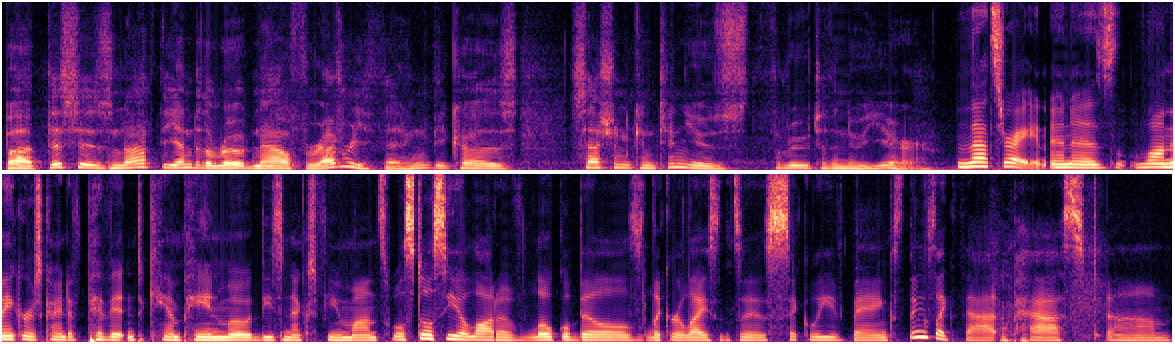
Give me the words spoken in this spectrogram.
But this is not the end of the road now for everything, because session continues through to the new year. That's right. And as lawmakers kind of pivot into campaign mode these next few months, we'll still see a lot of local bills, liquor licenses, sick leave banks, things like that passed um,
